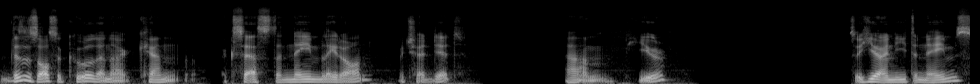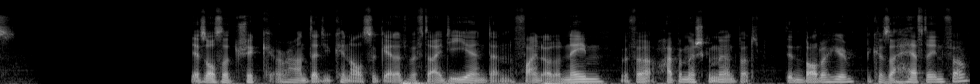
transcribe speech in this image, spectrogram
This is also cool, and I can access the name later on, which I did um, here. So here I need the names. There's also a trick around that you can also get it with the ID and then find out a name with a hypermesh command, but didn't bother here because I have the info.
